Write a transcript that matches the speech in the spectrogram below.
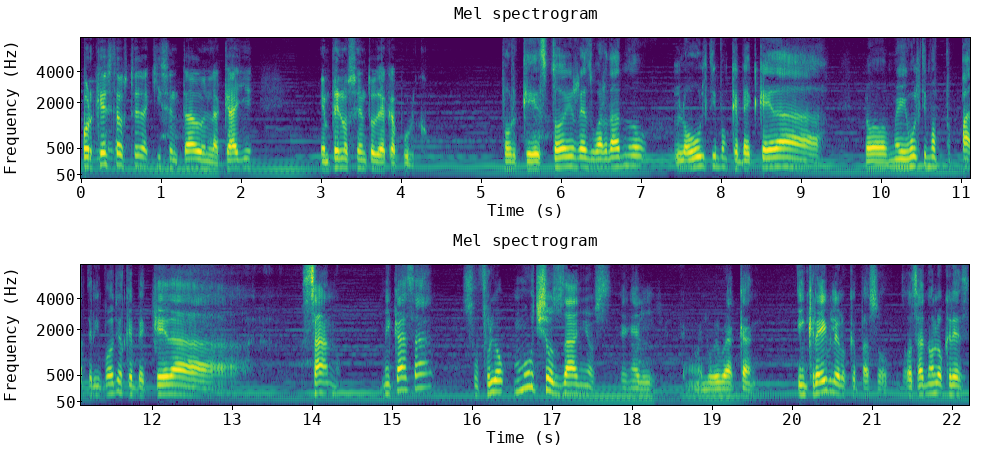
¿Por qué está usted aquí sentado en la calle, en pleno centro de Acapulco? Porque estoy resguardando lo último que me queda, lo, mi último patrimonio que me queda sano. Mi casa sufrió muchos daños en el, en el huracán. Increíble lo que pasó, o sea, no lo crees.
